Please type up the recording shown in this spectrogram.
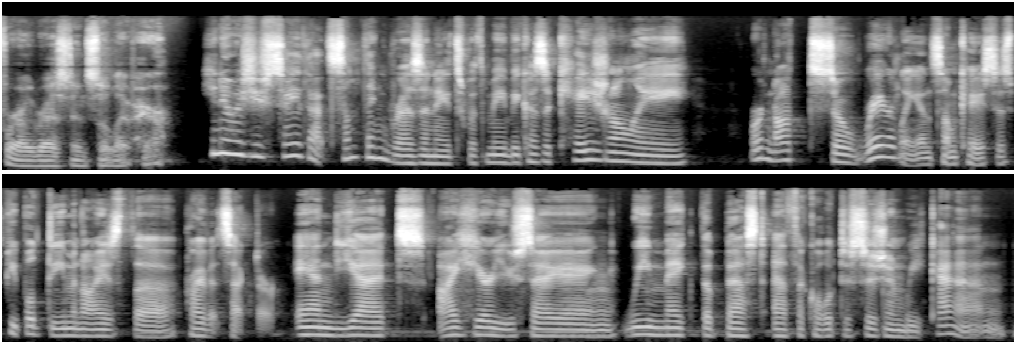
for our residents that live here? You know, as you say that, something resonates with me because occasionally, or not so rarely in some cases, people demonize the private sector. And yet, I hear you saying we make the best ethical decision we can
